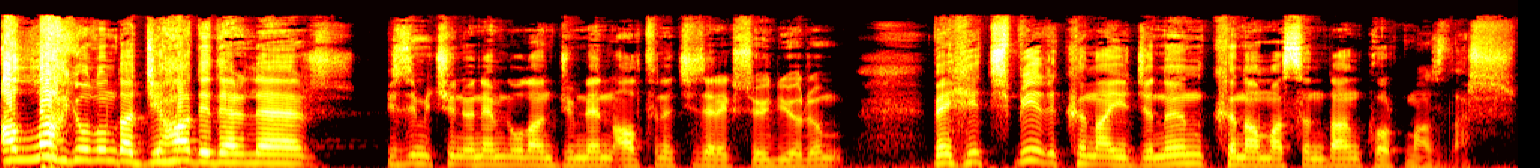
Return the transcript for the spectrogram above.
Allah yolunda cihad ederler. Bizim için önemli olan cümlenin altını çizerek söylüyorum. Ve hiçbir kınayıcının kınamasından korkmazlar.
